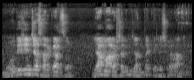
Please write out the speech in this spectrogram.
मोदीजींच्या सरकारचं या महाराष्ट्रातील जनता केल्याशिवाय राहणार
